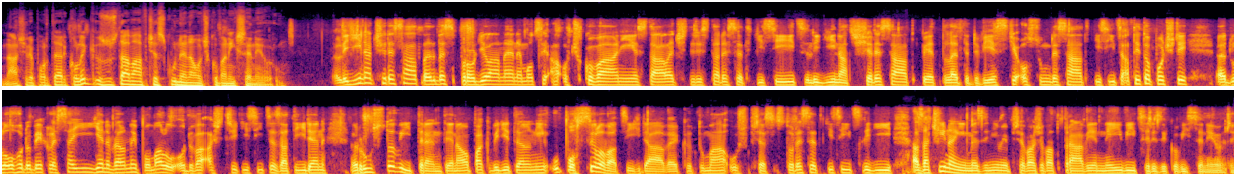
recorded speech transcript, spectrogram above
Náš reportér, kolik zůstává v Česku nenaočkovaných seniorů? Lidí nad 60 let bez prodělané nemoci a očkování je stále 410 tisíc, lidí nad 65 let 280 tisíc a tyto počty eh, dlouhodobě klesají jen velmi pomalu o 2 až 3 tisíce za týden. Růstový trend je naopak viditelný u posilovacích dávek. Tu má už přes 110 tisíc lidí a začínají mezi nimi převažovat právě nejvíc rizikoví seniori.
